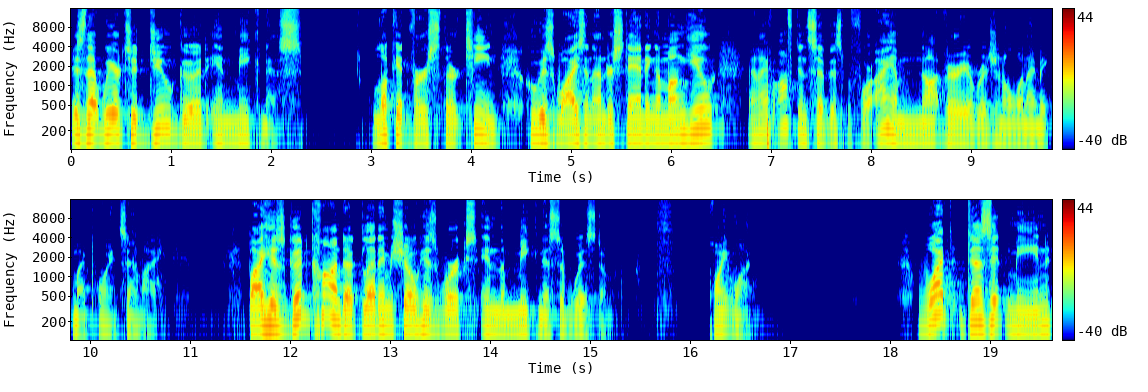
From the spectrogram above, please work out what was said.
is that we're to do good in meekness. Look at verse 13. Who is wise and understanding among you? And I've often said this before I am not very original when I make my points, am I? By his good conduct, let him show his works in the meekness of wisdom. Point one. What does it mean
